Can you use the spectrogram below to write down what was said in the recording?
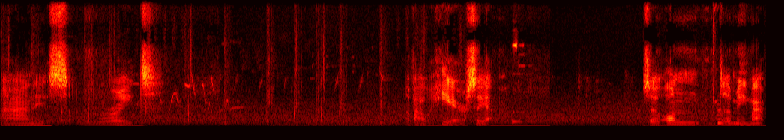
And it's right about here, so yeah. So on the mini map,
